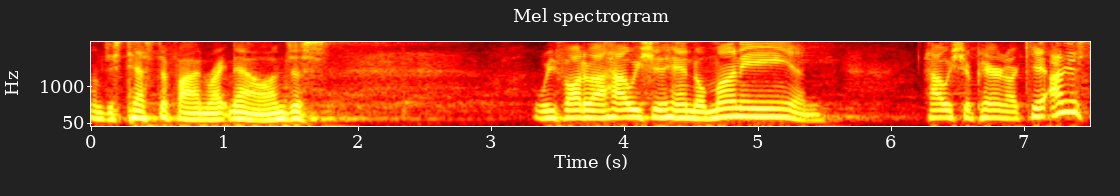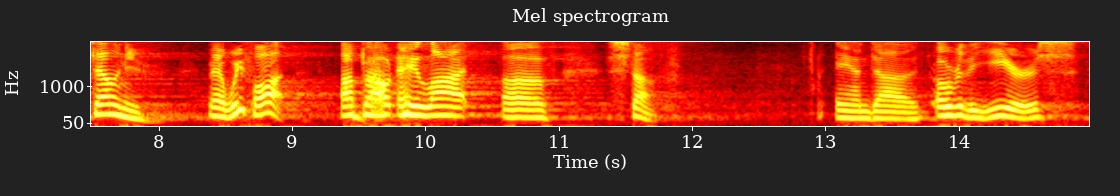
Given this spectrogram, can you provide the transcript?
I'm just testifying right now. I'm just, we fought about how we should handle money and how we should parent our kid. I'm just telling you, man, we fought about a lot of stuff. And uh, over the years,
